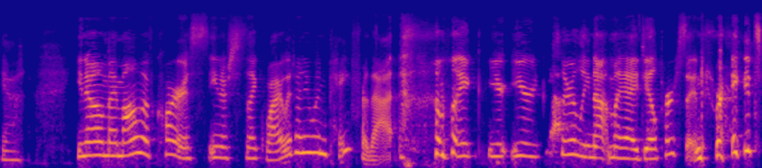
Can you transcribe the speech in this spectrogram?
yeah. You know, my mom, of course, you know, she's like, why would anyone pay for that? I'm like, you're, you're yeah. clearly not my ideal person, right?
